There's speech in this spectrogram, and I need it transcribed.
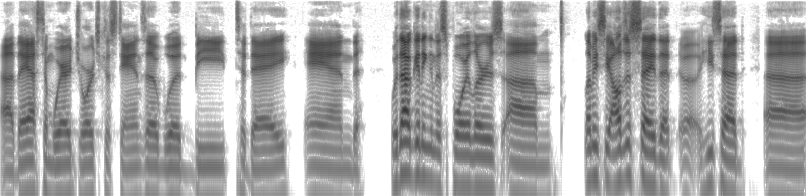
uh, they asked him where George Costanza would be today. And without getting into spoilers, um, let me see. I'll just say that uh, he said, uh,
